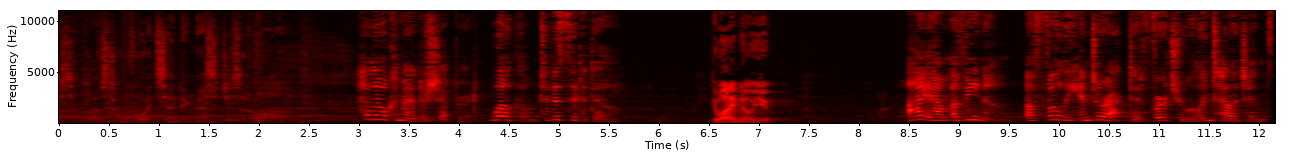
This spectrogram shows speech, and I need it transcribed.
we're supposed to avoid sending messages at all. Hello, Hello, Commander Shepard. Welcome to the Citadel. Do I know you? I am Avina, a fully interactive virtual intelligence.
